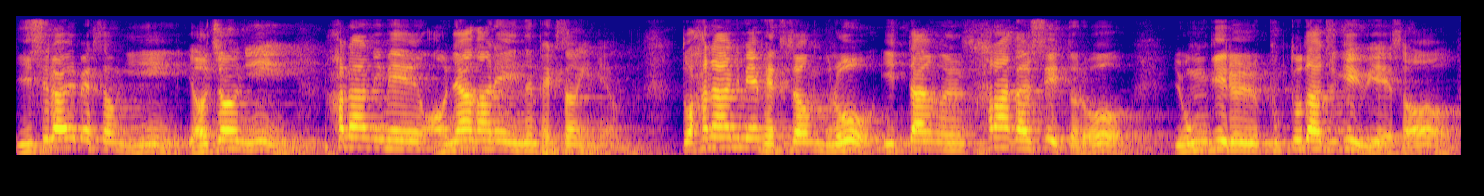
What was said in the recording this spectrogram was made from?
이스라엘 백성이 여전히 하나님의 언약 안에 있는 백성이며 또 하나님의 백성으로 이 땅을 살아갈 수 있도록 용기를 북돋아주기 위해서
